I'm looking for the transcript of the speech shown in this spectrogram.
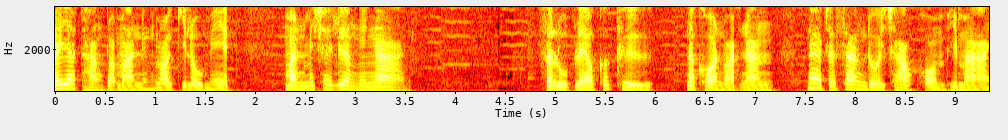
ระยะทางประมาณ 100 กิโลเมตร มันไม่ใช่เรื่องง่าย ๆ สรุปแล้วก็คือ นครวัดนั้น น่าจะสร้างโดยชาวขอมพิมาย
